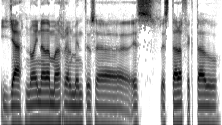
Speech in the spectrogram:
y ya, no hay nada más realmente, o sea, es estar afectado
